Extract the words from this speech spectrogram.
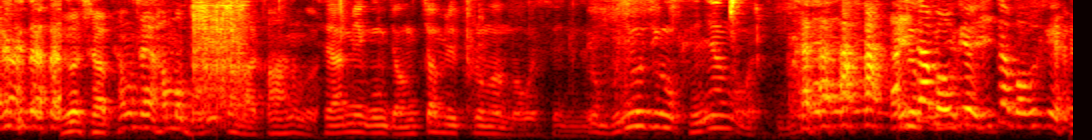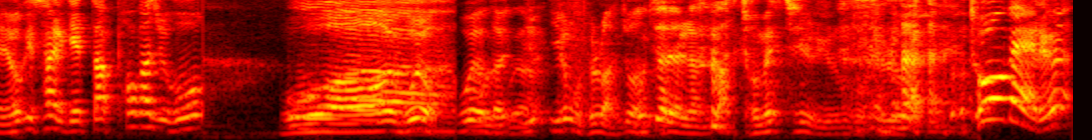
이렇게 딱딱 이거 제가 평생에 한번 먹을까 말까 하는 거예요 대한민국 0.1%만 먹을 수 있는. 이거 무늬오징어 괜히 한 거 같은데. 이따 먹을게요 이따 먹을게요 여기 살 이렇게 딱 퍼가지고 우와 뭐야? 뭐야 나 뭐야. 이, 이런 거 별로 안 좋아해 모짜렐라인가? 점액질 이런 거 별로. 초베르?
